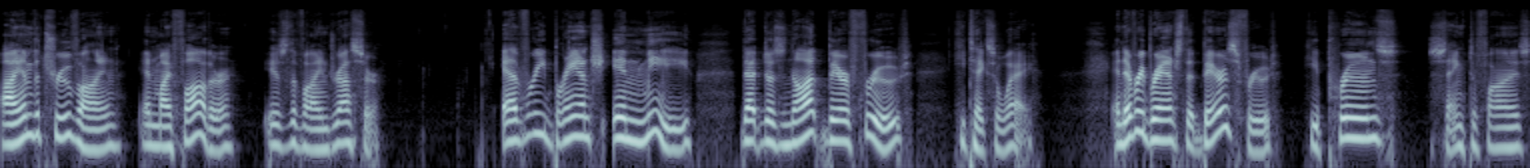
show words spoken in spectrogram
I am the true vine, and my Father is the vine dresser. Every branch in me that does not bear fruit, he takes away. And every branch that bears fruit, he prunes, sanctifies,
